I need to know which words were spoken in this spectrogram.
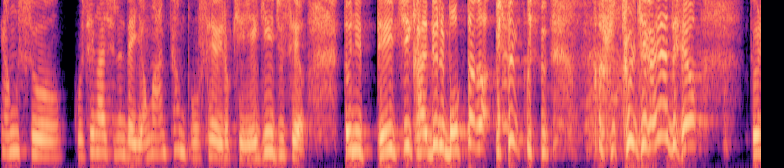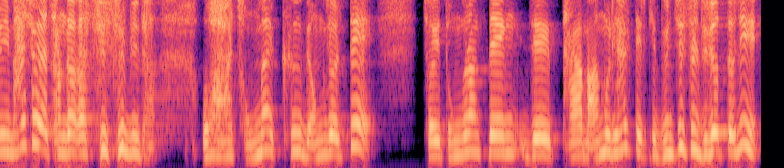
형수 고생하시는데 영화 한 편 보세요. 이렇게 얘기해 주세요. 그랬더니 돼지 갈비를 먹다가 그걸 제가 해야 돼요? 도련님 하셔야 장가 갈 수 있습니다. 와 정말 그 명절 때 저희 동그랑땡 이제 다 마무리할 때 이렇게 눈짓을 드렸더니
